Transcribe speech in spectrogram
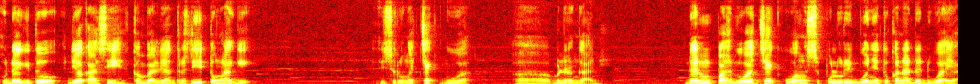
udah gitu dia kasih kembalian terus dihitung lagi. Disuruh ngecek gua e, bener nggak nih? Dan pas gua cek uang 10 ribuannya itu kan ada dua ya.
